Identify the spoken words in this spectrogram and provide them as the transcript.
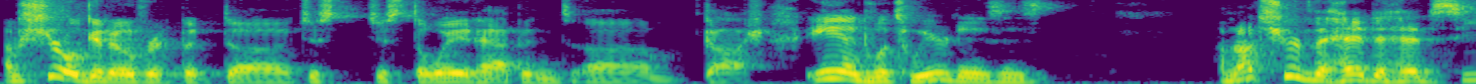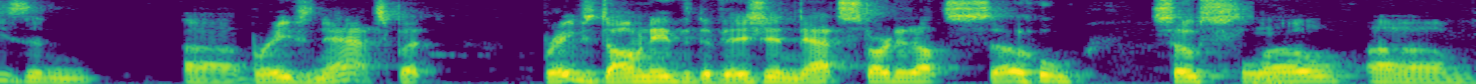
I'm sure I'll get over it, but uh, just just the way it happened, um, gosh. And what's weird is is I'm not sure of the head to head season uh, Braves Nats, but Braves dominated the division. Nats started out so so slow. Um,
